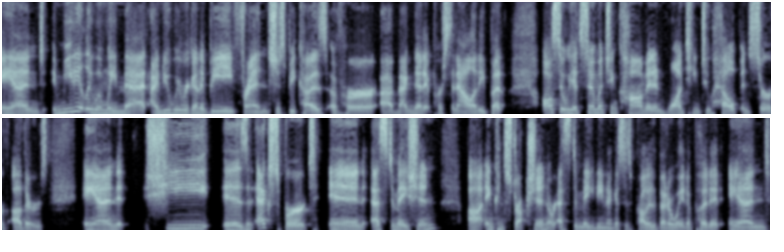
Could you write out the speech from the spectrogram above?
And immediately when we met, I knew we were going to be friends just because of her uh, magnetic personality. But also, we had so much in common in wanting to help and serve others. And she is an expert in estimation uh, in construction or estimating, I guess is probably the better way to put it. And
